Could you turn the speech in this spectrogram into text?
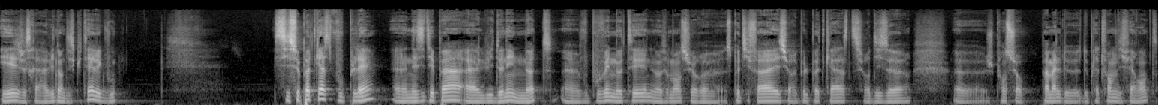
et je serai ravi d'en discuter avec vous. Si ce podcast vous plaît, euh, n'hésitez pas à lui donner une note. Euh, vous pouvez noter notamment sur euh, Spotify, sur Apple Podcast, sur Deezer, je pense sur pas mal de, plateformes différentes.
